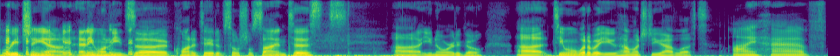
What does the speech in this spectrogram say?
Reaching out. Anyone needs uh, quantitative social scientists? Uh, you know where to go. Uh, Timo, what about you? How much do you have left? I have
